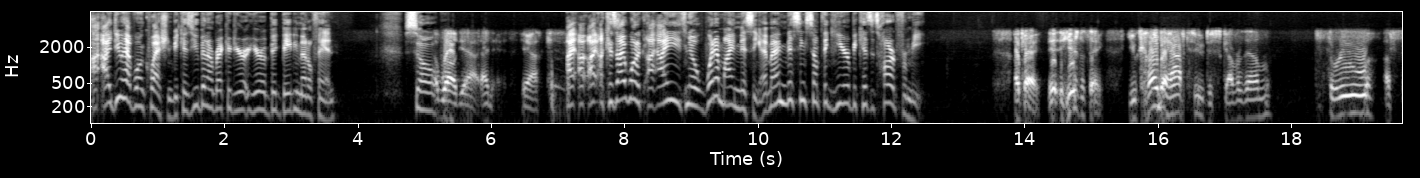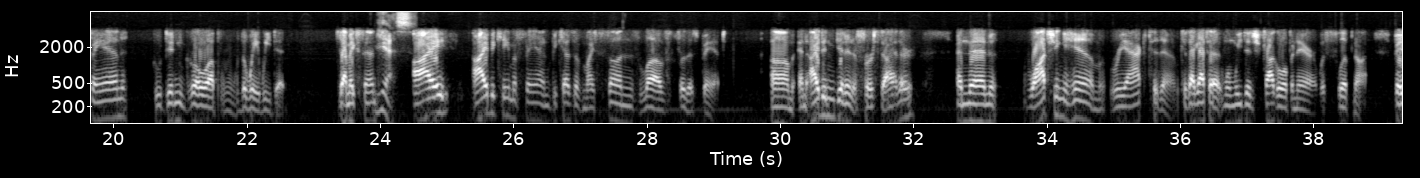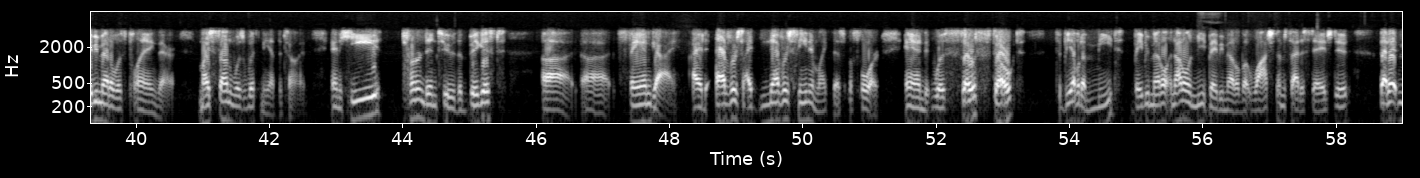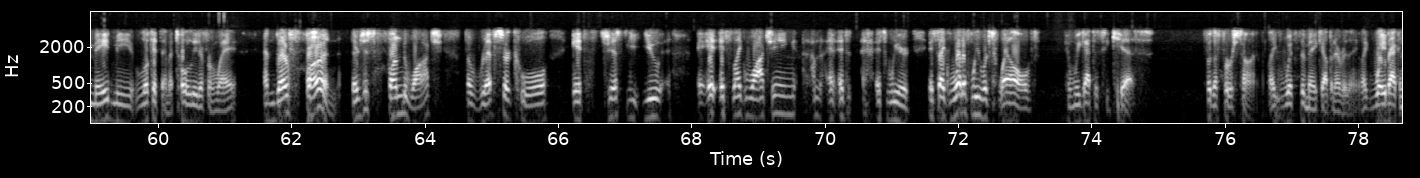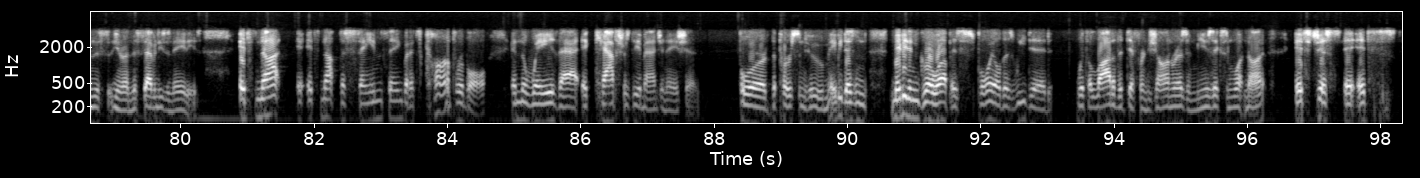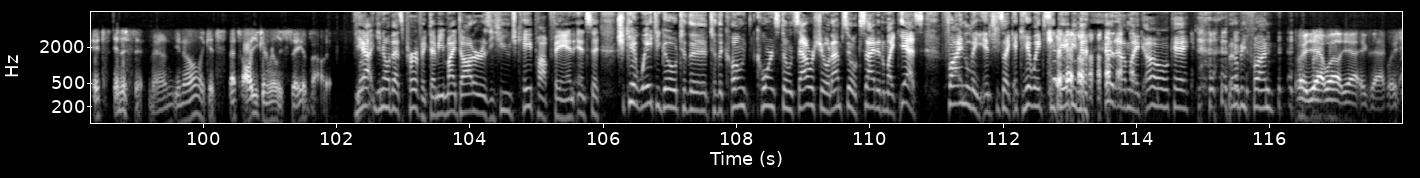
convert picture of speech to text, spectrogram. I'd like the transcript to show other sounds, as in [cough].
I, I do have one question because you've been on record. You're you're a big BABYMETAL fan. So uh, Well, yeah, and yeah. [laughs] I I because I, want to I, I need to know what am I missing? Am I missing something here? Because it's hard for me. Okay, it, here's the thing. You kind of have to discover them through a fan who didn't grow up the way we did. Does that make sense? Yes. I I became a fan because of my son's love for this band, um, and I didn't get it at first either. And then watching him react to them, because I got to when we did Chicago Open Air with Slipknot, BABYMETAL was playing there. My son was with me at the time, and he turned into the biggest uh, uh, fan guy I had ever. I'd never seen him like this before, and was so stoked to be able to meet BABYMETAL, and not only meet BABYMETAL, but watch them side of stage, dude. That it made me look at them a totally different way, and they're fun. They're just fun to watch. The riffs are cool. It's just you. you it, it's like watching. I'm, it's it's weird. It's like what if we were 12 and we got to see Kiss for the first time, like with the makeup and everything, like way back in this, you know, in the 70s and 80s. It's not it's not the same thing, but it's comparable in the way that it captures the imagination for the person who maybe doesn't maybe didn't grow up as spoiled as we did with a lot of the different genres and musics and whatnot. It's just it, it's it's innocent, man. You know, like it's that's all you can really say about it. Yeah, you know that's perfect. I mean, my daughter is a huge K-pop fan and said she can't wait to go to the to the Korn and Stone Sour Show, and I'm so excited. I'm like, yes, finally! And she's like, I can't wait to see Baby [laughs] Man. and [laughs] I'm like, oh, okay, that'll be fun. [laughs] Well, yeah, well, yeah, exactly.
